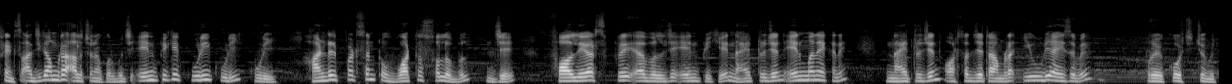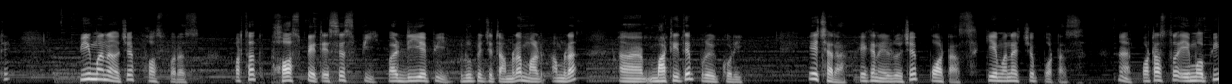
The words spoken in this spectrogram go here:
ফ্রেন্ডস আজকে আমরা আলোচনা করব যে এনপিকে কুড়ি কুড়ি কুড়ি হান্ড্রেড পার্সেন্ট ওয়াটার সলুবল যে ফলিয়ার স্প্রেএবল যে এনপিকে নাইট্রোজেন এন মানে এখানে নাইট্রোজেন অর্থাৎ যেটা আমরা ইউরিয়া হিসেবে প্রয়োগ করছি জমিতে পি মানে হচ্ছে ফসফরাস অর্থাৎ ফসফেট এসএসপি বা ডিএপি রূপে যেটা আমরা মার- আমরা মাটিতে প্রয়োগ করি। এছাড়া এখানে রয়েছে পটাশ কে মানে হচ্ছে পটাশ হ্যাঁ পটাশ তো এমওপি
